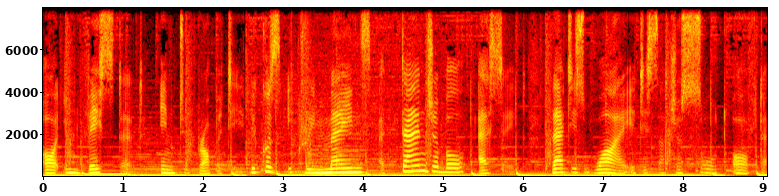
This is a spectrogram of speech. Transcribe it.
are invested into property because it remains a tangible asset. That is why it is such a sought after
